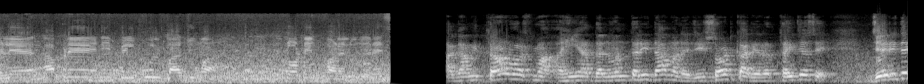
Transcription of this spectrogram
એટલે આપણે એની બિલકુલ બાજુમાં પ્લોટિંગ પાડેલું છે. આગામી ત્રણ વર્ષમાં અહીંયા ધન્વંતરી ધામ અને રિસોર્ટ કાર્યરત થઈ જશે. જે રીતે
